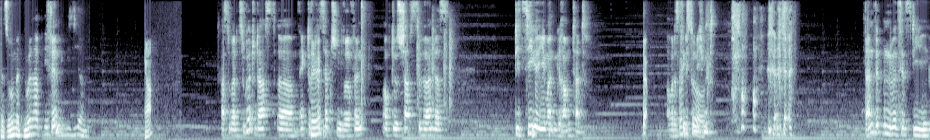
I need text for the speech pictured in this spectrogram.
Person mit 0 HP Finn? stabilisieren. Hast du gerade zugehört? Du darfst äh, Active Nee. Perception würfeln, ob du es schaffst zu hören, dass die Ziege jemanden gerammt hat. Ja. Aber das kriegst nicht du so nicht mit. Dann widmen wir uns jetzt die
